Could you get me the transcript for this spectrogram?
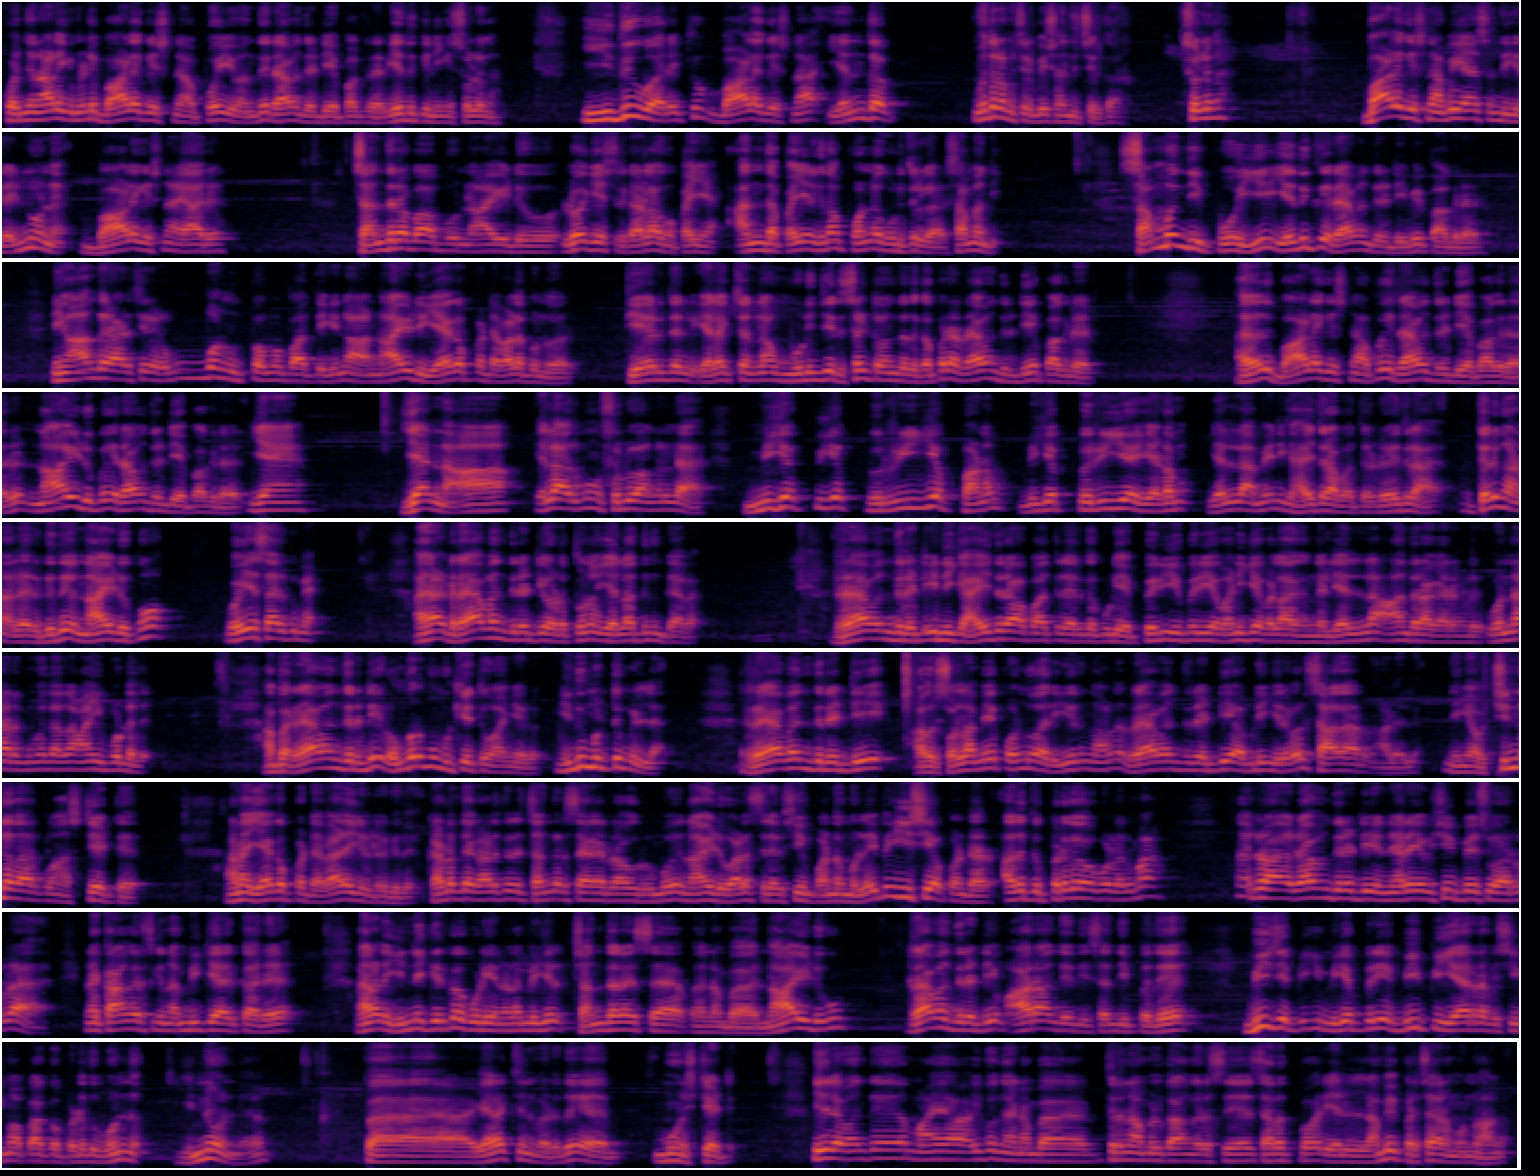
கொஞ்ச நாளைக்கு முன்னாடி பாலகிருஷ்ணா போய் வந்து ரேவந்த் ரெட்டியை பார்க்குறாரு. எதுக்கு நீங்கள் சொல்லுங்கள் இது வரைக்கும் பாலகிருஷ்ணா எந்த முதலமைச்சர் போய் சந்திச்சிருக்கார்? சொல்லுங்கள் பாலகிருஷ்ணா போய் ஏன் சந்திக்கிறார்? இன்னொன்று பாலகிருஷ்ணா யார்? சந்திரபாபு நாயுடு லோகேஷ் இருக்கார்ல அவங்க பையன். அந்த பையனுக்கு தான் பொண்ணை கொடுத்துருக்காரு சம்மந்தி. சம்மந்தி போய் எதுக்கு ரேவந்த் ரெட்டி போய் பார்க்குறாரு? நீங்கள் ஆந்திர அரசியல் ரொம்ப நுட்பமாக பார்த்தீங்கன்னா நாயுடு ஏகப்பட்ட வேலை பண்ணுவார். தேர்தல் எலெக்ஷன்லாம் முடிஞ்சு ரிசல்ட் வந்ததுக்கப்புறம் ரேவந்த் ரெட்டியை பார்க்குறாரு. அதாவது பாலகிருஷ்ணா போய் ரேவந்த் ரெட்டியை பார்க்குறாரு நாயுடு போய் ரேவந்த் ரெட்டியை பார்க்குறாரு. ஏன்? ஏன்னா எல்லாருக்கும் சொல்லுவாங்கல்ல மிகப்பெரிய பெரிய பணம் மிகப்பெரிய இடம் எல்லாமே இன்றைக்கி ஹைதராபாத்தில் இதில் தெலுங்கானாவில் இருக்குது நாயுடுக்கும் ஒய்எஸ்ஆருக்குமே அதனால் ரேவந்த் ரெட்டியோட துணை எல்லாத்துக்கும் தேவை. ரேவந்த் ரெட்டி இன்றைக்கி ஹைதராபாத்தில் இருக்கக்கூடிய பெரிய பெரிய வணிக வளாகங்கள் எல்லாம் ஆந்திராக்காரங்களுக்கு ஒன்றா இருக்கும்போது எல்லாம் வாங்கி போட்டது. அப்போ ரேவந்த் ரெட்டி ரொம்ப ரொம்ப முக்கியத்துவம் வாங்கியார் இது மட்டும் இல்லை ரேவந்த் ரெட்டி அவர் சொல்லாமே பண்ணுவார். இருந்தாலும் ரேவந்த் ரெட்டி அப்படிங்கிறவர் சாதாரண ஆள் இல்லை. நீங்கள் சின்னதாக இருக்கலாம் ஸ்டேட்டு. ஆனால் ஏகப்பட்ட வேலைகள் இருக்குது. கடந்த காலத்தில் சந்திரசேகர் ராவ் இருக்கும்போது நாயுடுவால் சில விஷயம் பண்ண முடியல. இப்போ ஈஸியாக பண்ணுறார் அதுக்கு பிரதோபலமாக ரேவந்த் ரெட்டி நிறைய விஷயம் பேசுவார்ல ஏன்னா காங்கிரஸுக்கு நம்பிக்கையாக இருக்கார். அதனால் இன்றைக்கி இருக்கக்கூடிய நிலைமையில் சந்திரசே நம்ம நாயுடுவும் ரேவந்த் ரெட்டியும் ஆறாம் தேதி சந்திப்பது பிஜேபிக்கு மிகப்பெரிய பிபி ஏறுற விஷயமா பார்க்கப்படுது. ஒன்று இன்னொன்று இப்போ எலெக்ஷன் வருது மூணு ஸ்டேட் இதில் வந்து மாயா இவங்க நம்ம திரிணாமுல் காங்கிரஸ் சரத்பவார் எல்லாமே பிரச்சாரம் பண்ணுவாங்க.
